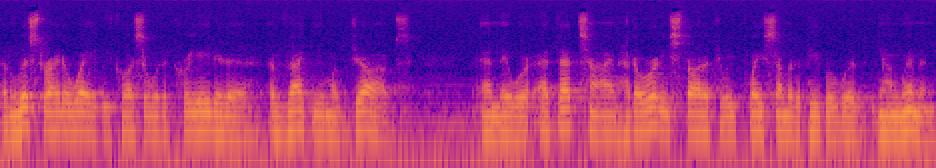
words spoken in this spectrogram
enlist right away because it would have created a, a vacuum of jobs. And they were, at that time, had already started to replace some of the people with young women.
